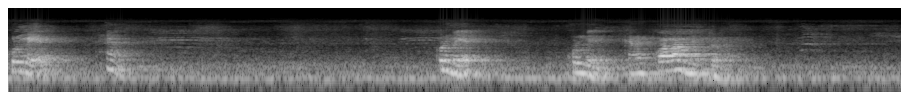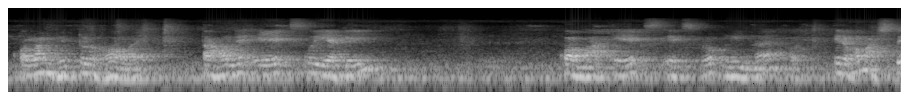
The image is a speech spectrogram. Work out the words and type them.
ক্রমের হ্যাঁ ক্রমের ক্রমের, এখানে কলাম ভেক্টর হয় কলাম ভেক্টর হয় তাহলে x ওই একই কমা x x প্রোগ নির্ণয় করে এরকম আসতে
